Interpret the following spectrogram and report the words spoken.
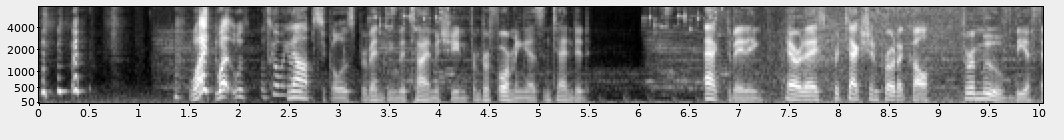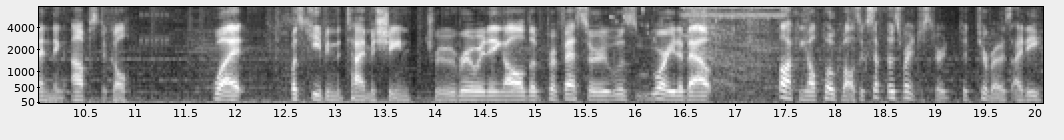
what? What? What's going on? An obstacle is preventing the time machine from performing as intended. Activating Paradise Protection Protocol to remove the offending obstacle. What? What's keeping the time machine true, ruining all the professor was worried about? Locking all Pokeballs except those registered to Turbo's ID.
